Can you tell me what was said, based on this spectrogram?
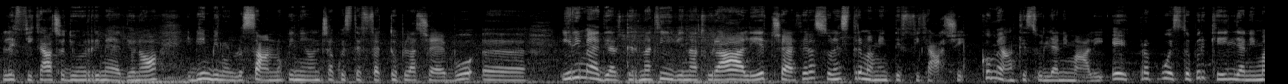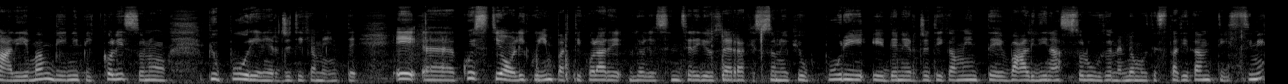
l'efficacia di un rimedio, no? I bimbi non lo sanno, quindi non c'è questo effetto placebo. Eh, I rimedi alternativi, naturali, eccetera, sono estremamente efficaci, come anche sugli animali. E proprio questo perché gli animali e i bambini piccoli sono più puri energeticamente. E eh, questi oli qui, in particolare gli oli essenziali di doTERRA, che sono i più puri ed energeticamente validi in assoluto, ne abbiamo testati tantissimi,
